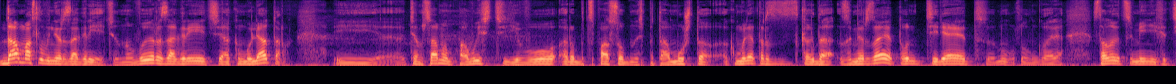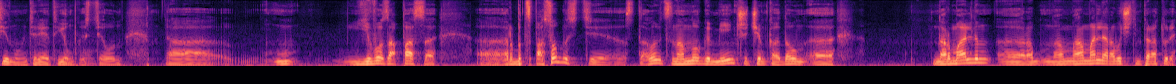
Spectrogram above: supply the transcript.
да, масло вы не разогреете, разогреете, но вы разогреете аккумулятор и э, тем самым повысите его работоспособность, потому что аккумулятор, когда замерзает, он теряет, ну, условно говоря, становится менее эффективным, он теряет емкости, он, а, его запаса а, работоспособности становится намного меньше, чем когда он а, нормальным, э, нормальной рабочей температуре.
